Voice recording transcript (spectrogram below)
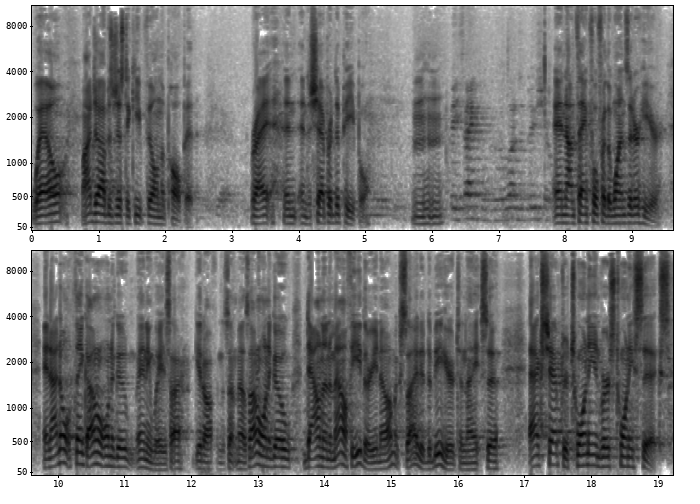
well, my job is just to keep filling the pulpit, right? And, and to shepherd the people. Mm-hmm. Be thankful for the ones that do show. And I'm thankful for the ones that are here. And I don't think, I don't want to go, anyways, I get off into something else. I don't want to go down in the mouth either. You know, I'm excited to be here tonight. So, Acts chapter 20 and verse 26.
